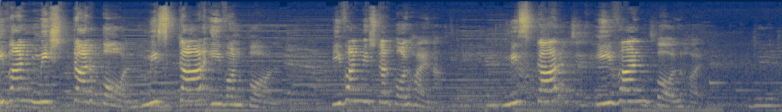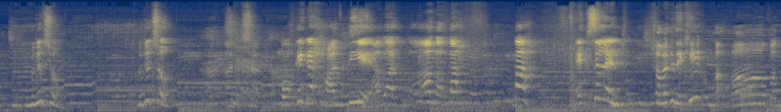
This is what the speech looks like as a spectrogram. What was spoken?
Ivan mister Paul mister Ivan Paul Ivan mister Paul হয় না। মিস্টার ইভান পল হয়। বুঝেছ? বুঝেছ? আচ্ছা পকেটে হাত দিয়ে আবার বাহ বাবা বাহ এক্সেলেন্ট সবাইকে দেখি বাবা কত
